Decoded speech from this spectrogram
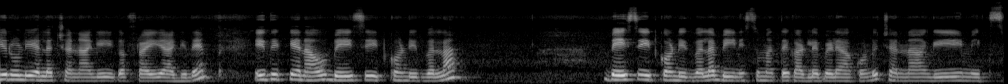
ಈರುಳ್ಳಿ ಎಲ್ಲ ಚೆನ್ನಾಗಿ ಈಗ ಫ್ರೈ ಆಗಿದೆ. ಇದಕ್ಕೆ ನಾವು ಬೇಯಿಸಿ ಇಟ್ಕೊಂಡಿದ್ವಲ್ಲ ಬೇಯಿಸಿ ಇಟ್ಕೊಂಡಿದ್ವಲ್ಲ, ಬೀನಿಸು ಮತ್ತು ಕಡಲೆಬೇಳೆ ಹಾಕ್ಕೊಂಡು ಚೆನ್ನಾಗಿ ಮಿಕ್ಸ್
